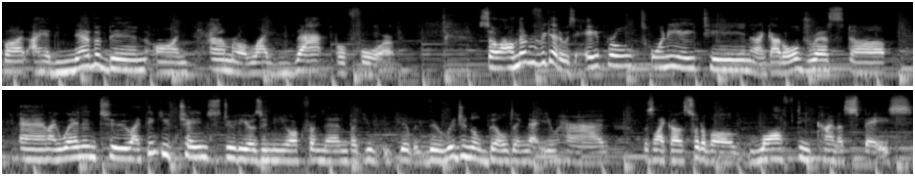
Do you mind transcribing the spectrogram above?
but I had never been on camera like that before. So I'll never forget, it was April 2018. I got all dressed up and I went into, I think you've changed studios in New York from then, but you, the, the original building that you had was like a sort of a lofty kind of space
